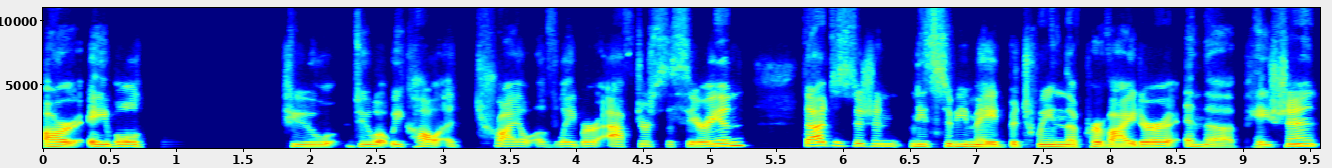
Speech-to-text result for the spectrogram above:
are able to do what we call a trial of labor after cesarean. That decision needs to be made between the provider and the patient.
